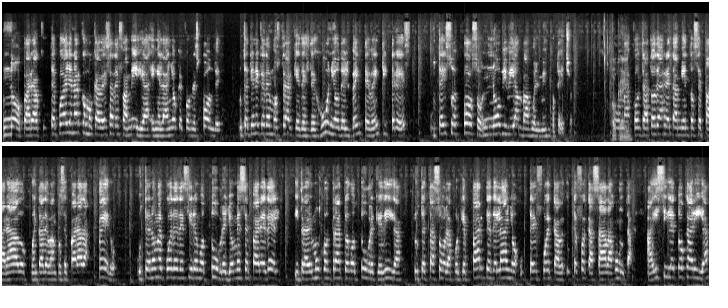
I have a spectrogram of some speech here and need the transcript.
No, para que usted pueda llenar como cabeza de familia en el año que corresponde, usted tiene que demostrar que desde junio del 2023 usted y su esposo no vivían bajo el mismo techo. Ok. Con más contrato de arrendamiento separado, cuenta de banco separada, pero usted no me puede decir en octubre, yo me separé de él y traemos un contrato en octubre que diga que usted está sola, porque parte del año usted fue, usted fue casada junta. Ahí sí le tocaría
